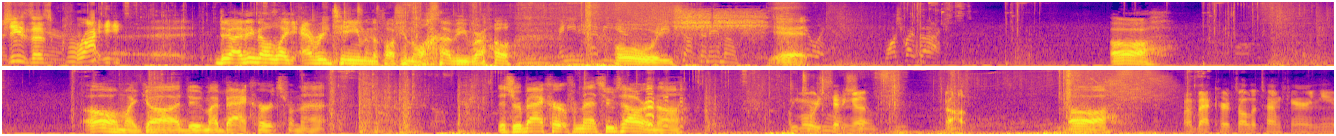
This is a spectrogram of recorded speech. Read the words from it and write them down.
Jesus Christ. Dude, I think that was like every team in the fucking lobby, bro. I need heavy Holy shit. Watch my back. Oh. Oh my god, dude, my back hurts from that. Does your back hurt from that too, Tower, or nah? I'm always Recharging sitting up. shields. Oh, My back hurts all the time carrying you.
